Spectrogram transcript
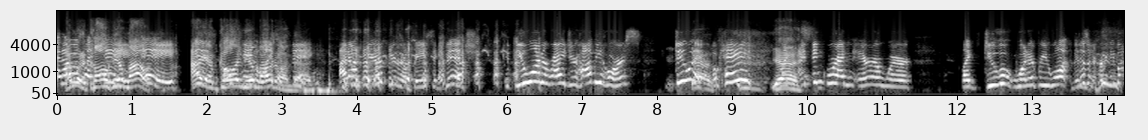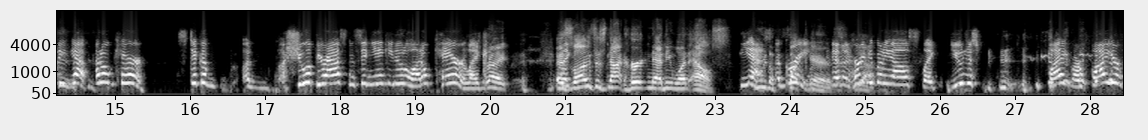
And I I'm was gonna like, call hey, him out. Hey, I am calling okay him to like out a on that. I don't care if you're a basic bitch. If you want to ride your hobby horse, do Yes. it. Okay. yes Like I think we're at an era where, like, do whatever you want. If it doesn't hurt anybody, yeah, I don't care. Stick a, a, a shoe up your ass and sing Yankee Doodle. I don't care. Like, right as Like- long as it's not hurting anyone else yes, the fuck agree. cares? It doesn't hurt Yeah. anybody else. Like, you just fly or fly your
